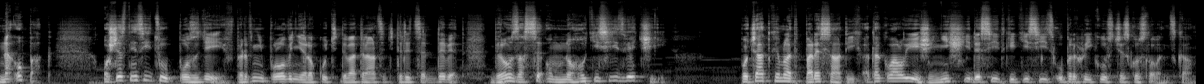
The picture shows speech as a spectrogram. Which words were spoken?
Naopak, o šest měsíců později, v první polovině roku 1949, bylo zase o mnoho tisíc větší. Počátkem let 50. atakovalo již nižší desítky tisíc uprchlíků z Československa.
